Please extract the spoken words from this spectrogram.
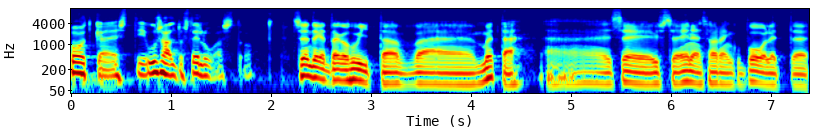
podcast'i usaldust elu vastu. see on tegelikult väga huvitav äh, mõte äh,, see just see enesearengu pool, et äh,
